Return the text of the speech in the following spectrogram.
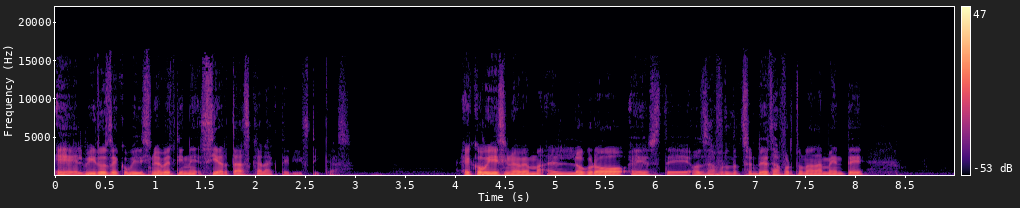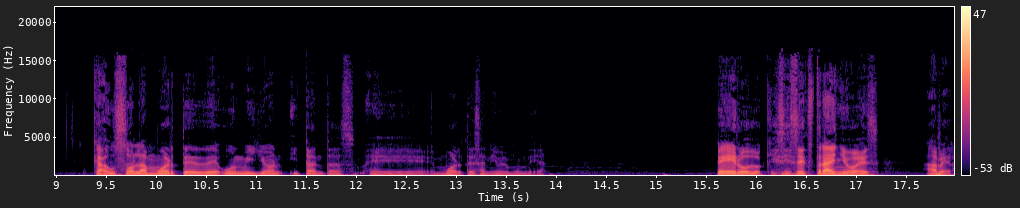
El virus de COVID-19 tiene ciertas características. El COVID-19 logró, este, o desafortunadamente, causó la muerte de un millón y tantas eh, muertes a nivel mundial. Pero lo que sí es extraño es, a ver,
